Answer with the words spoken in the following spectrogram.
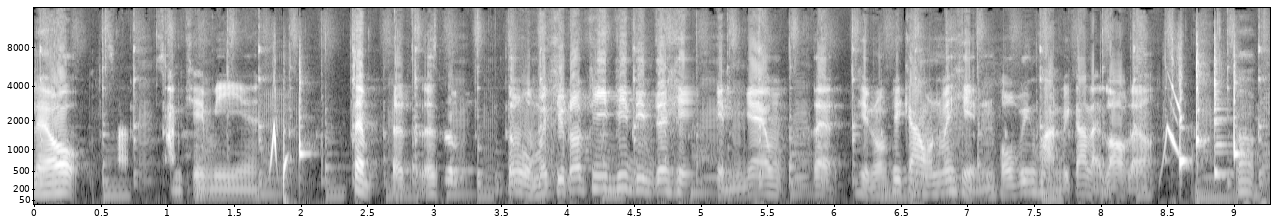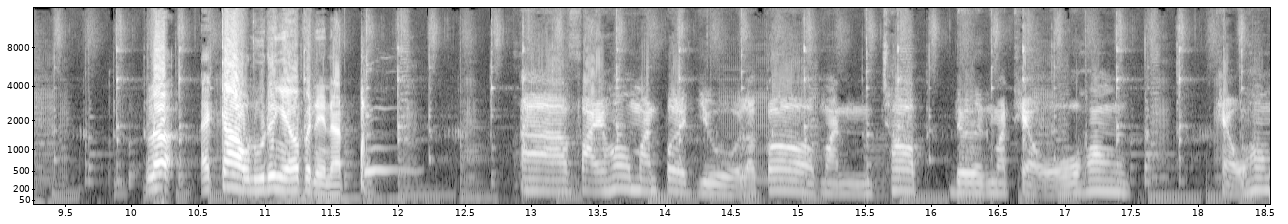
แล้วสารเคมีแต่แต่แต่แต่แต่ผมไม่คิดว่าพี่พี่ดิมจะเห็นเห็นแงแต่เห็นว่าพี่ก้าวมันไม่เห็นเพราะวิ่งผ่านพี่ก้าวหลายรอบแล้ว แล้วไอ้ก้าวรู้ได้ไงว่าเป็นไอ้นัทอ่าไฟห้องมันเปิดอยู่ แล้วก็มันชอบเดินมาแถวห้อง แถวห้อง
